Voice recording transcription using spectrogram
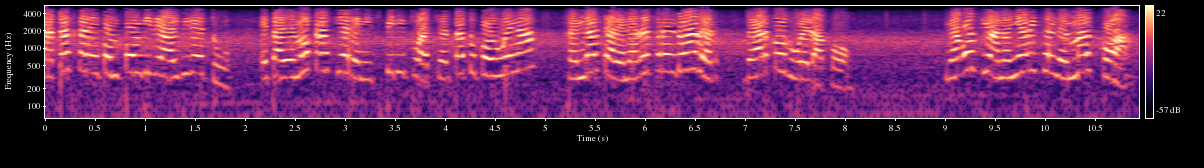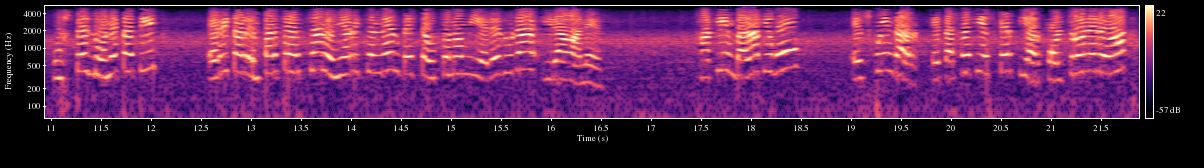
Gatazkaren konponbidea albidetu eta demokraziaren espiritua txertatuko duena jendartearen erreferendoa ber, beharko duelako. Negozioan oinarritzen den markoa usteldu honetatik, herritarren parte hartzean oinarritzen den beste autonomi eredura iraganez. Jakin badakigu, eskuindar eta sasi eskertiar poltroneroak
